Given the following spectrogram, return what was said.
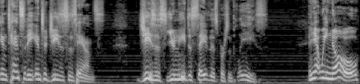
intensity into Jesus' hands. Jesus, you need to save this person, please. And yet we know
